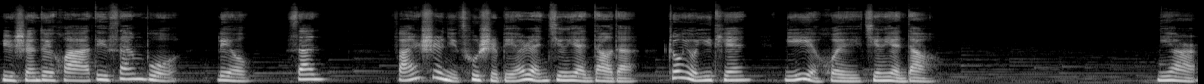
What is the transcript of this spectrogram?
与神对话第三步六三，凡是你促使别人惊艳到的，终有一天你也会惊艳到。尼尔，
